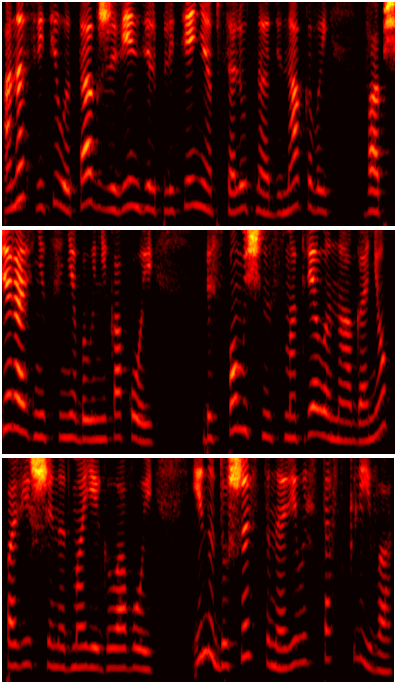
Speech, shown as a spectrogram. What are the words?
Она светила так же, вензель плетения абсолютно одинаковый, вообще разницы не было никакой. Беспомощно смотрела на огонек, повисший над моей головой, и на душе становилось тоскливо.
